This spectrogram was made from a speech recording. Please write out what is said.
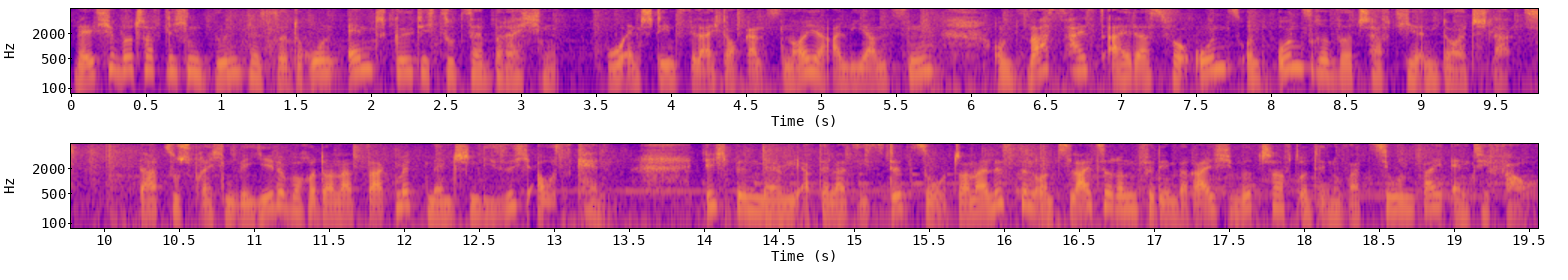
Welche wirtschaftlichen Bündnisse drohen endgültig zu zerbrechen? Wo entstehen vielleicht auch ganz neue Allianzen? Und was heißt all das für uns und unsere Wirtschaft hier in Deutschland? Dazu sprechen wir jede Woche Donnerstag mit Menschen, die sich auskennen. Ich bin Mary Abdelaziz Ditzo, Journalistin und Leiterin für den Bereich Wirtschaft und Innovation bei NTV.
